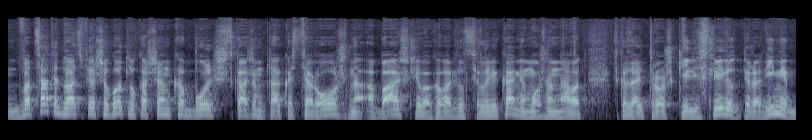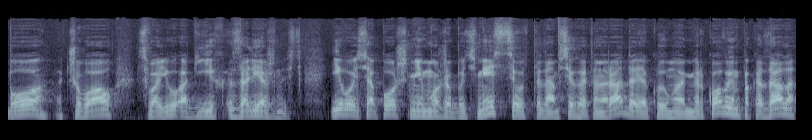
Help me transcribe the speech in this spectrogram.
2021 год Лукашенко больш, скажем так, асцярожна, абачліва гаварыў з сілавікамі, можна нават сказаць трошкі ліслівіл перад імі, бо адчуваў сваю ад іх залежнасць. І вось апошні можа быць месяцы, вот прыдамся гэта нарада, якую мы абмярковаем, показала,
